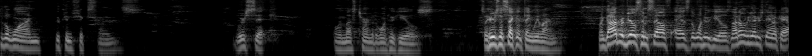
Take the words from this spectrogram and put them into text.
to the one who can fix things. We're sick, and we must turn to the one who heals. So, here's the second thing we learn. When God reveals himself as the one who heals, not only do we understand, okay,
